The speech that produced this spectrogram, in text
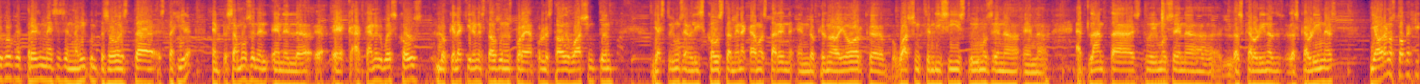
yo creo que tres meses en México empezó esta, esta gira. Empezamos en el, en el, eh, eh, acá en el West Coast, lo que es la gira en Estados Unidos, por allá por el estado de Washington. Ya estuvimos en el East Coast, también acabamos de estar en, en lo que es Nueva York, eh, Washington DC, estuvimos en, eh, en eh, Atlanta, estuvimos en las Carolinas, las Carolinas. Y ahora nos toca aquí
